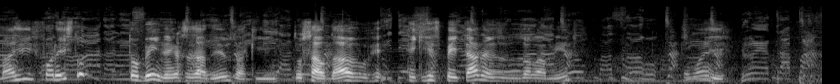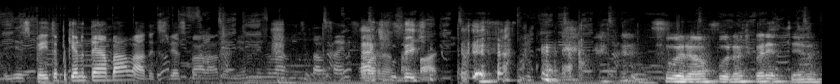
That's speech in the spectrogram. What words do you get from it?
Mas fora isso, tô, tô bem, né? Graças a Deus. Aqui tô saudável. Tem que respeitar, né? O isolamento. Tamo aí. E respeita porque não tem a balada. que Se tivesse balada mesmo, o isolamento tava saindo fora. Ah, que né, fudei. Furão, furão de quarentena.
